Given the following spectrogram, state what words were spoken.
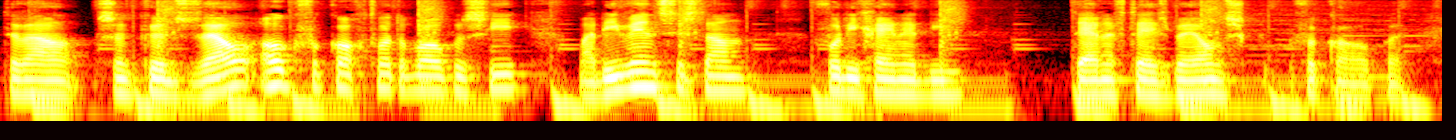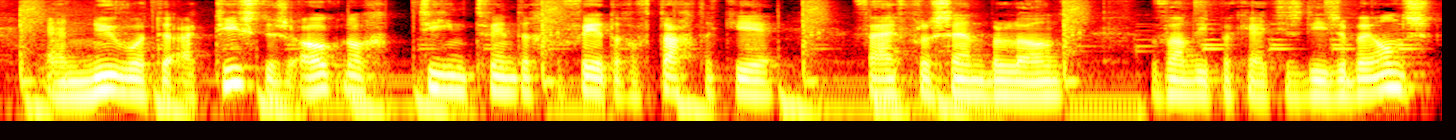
Terwijl zijn kunst wel ook verkocht wordt op OpenSea, maar die winst is dan voor diegene die de NFT's bij ons verkopen. En nu wordt de artiest dus ook nog 10, 20, 40 of 80 keer 5% beloond van die pakketjes die ze bij ons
